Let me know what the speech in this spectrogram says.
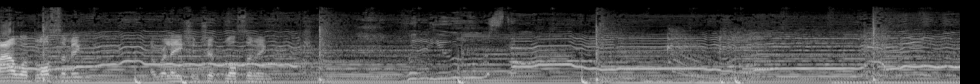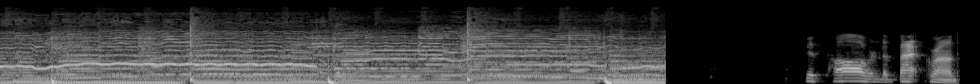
Flower blossoming, a relationship blossoming. Will you stay? guitar in the background.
